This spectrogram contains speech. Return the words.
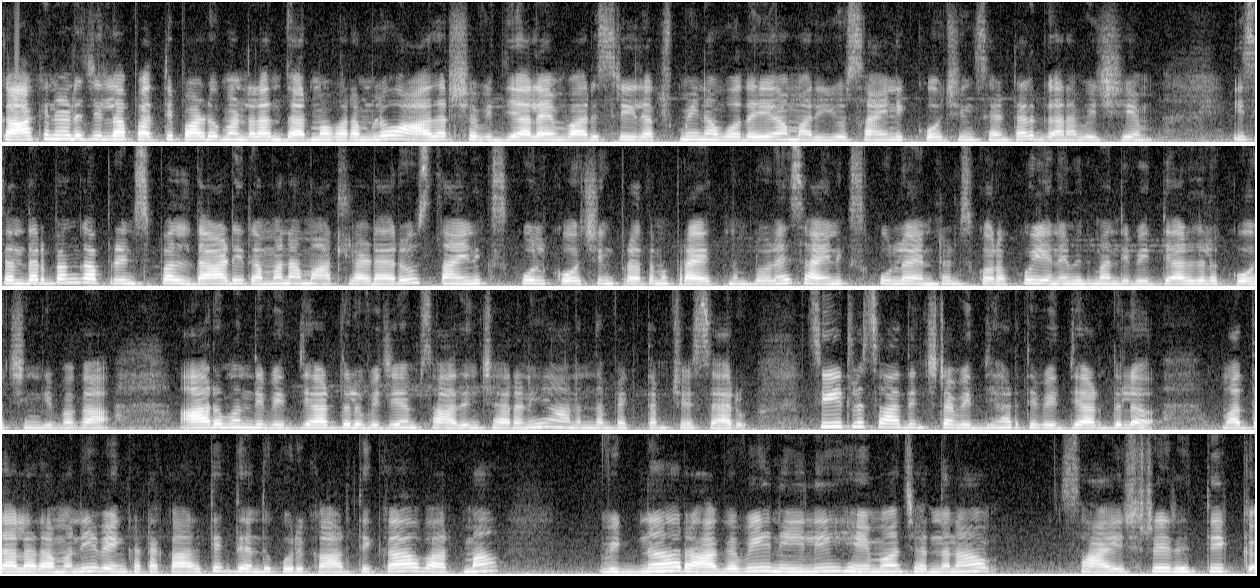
కాకినాడ జిల్లా పత్తిపాడు మండలం ధర్మవరంలో ఆదర్శ విద్యాలయం వారి శ్రీలక్ష్మీ నవోదయ మరియు సైనిక్ కోచింగ్ సెంటర్ ఘన విజయం. ఈ సందర్భంగా ప్రిన్సిపల్ దాడి రమణ మాట్లాడారు. సైనిక్ స్కూల్ కోచింగ్ ప్రథమ ప్రయత్నంలోనే సైనిక్ స్కూల్లో ఎంట్రన్స్ కొరకు ఎనిమిది మంది విద్యార్థుల కోచింగ్ ఇవ్వగా ఆరు మంది విద్యార్థులు విజయం సాధించారని ఆనందం వ్యక్తం చేశారు. సీట్లు సాధించిన విద్యార్థి విద్యార్థుల మద్దాల రమణి వెంకట కార్తిక్ దెందుకూరి కార్తిక వర్మ విఘ్న రాఘవి నీలి హేమ చందన సాయిశ్రీ రితిక్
